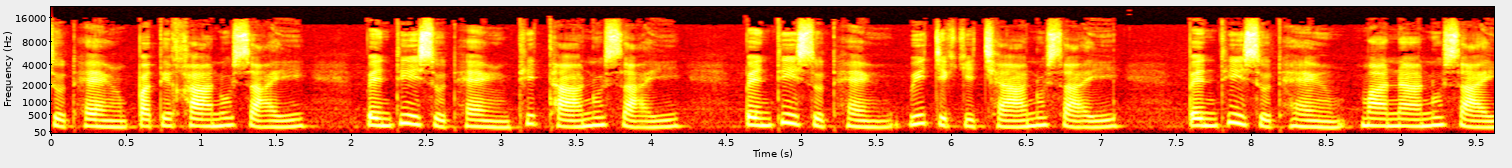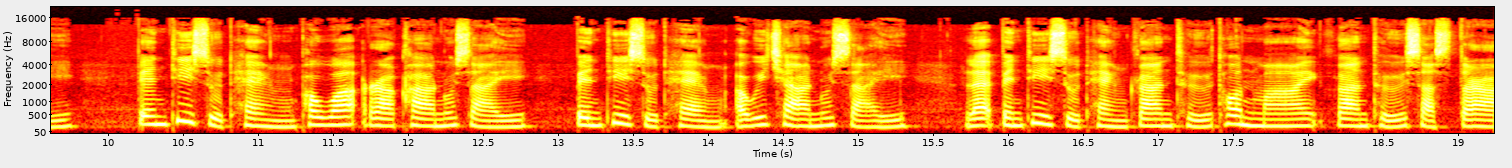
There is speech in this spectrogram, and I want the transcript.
สุดแห่งปฏิคานุสัย เป็นที่สุดแห่งทิฏฐานุสัย เป็นที่สุดแห่งวิจิกิจฉานุสัย เป็นที่สุดแห่งมานานุสัย เป็นที่สุดแห่งภวะราคานุสัย เป็นที่สุดแห่งอวิชานุสัย และเป็นที่สุดแห่งการถือท่อนไม้ การถือศัตรา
